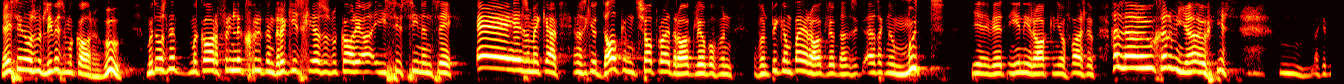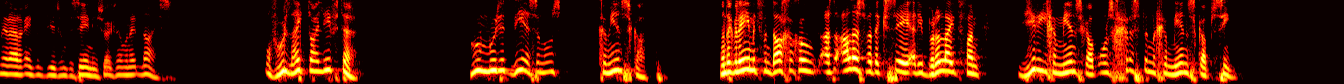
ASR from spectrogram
Jy sê ons moet lief wees vir mekaar. Hoe? Moet ons net mekaar vriendelik groet en drukkies gee as ons mekaar hier sien en sê, "Hey, in my kerk." En as ek jou dalk in Shoprite raakloop of in of in Pick n Pay raakloop, dan as ek, as ek nou moet, jy weet, hier in die raak in jou vasloop. "Hallo, gaan met jou?" Jesus. Hmm, ek het nie regtig eintlik vir jou om te sê nie, so ek sê maar net nice. Of hoe lyk daai liefde? Hoe moet dit wees in ons gemeenskap. Want ek wil hê jy moet vandag gou as alles wat ek sê uit die bril uit van hierdie gemeenskap, ons Christen gemeenskap sien.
